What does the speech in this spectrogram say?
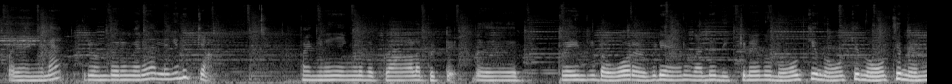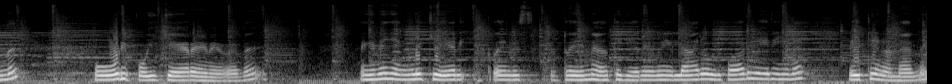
അപ്പോഴങ്ങനെ തിരുവനന്തപുരം വരെ അല്ലെങ്കിൽ നിൽക്കാം അപ്പം അങ്ങനെ ഞങ്ങൾ വെപ്രാളപ്പെട്ട് ട്രെയിനിന്റെ ഡോർ എവിടെയാണ് വന്ന് നിൽക്കണതെന്ന് നോക്കി നോക്കി നോക്കി നിന്ന് ഓടിപ്പോയി കയറണത് അങ്ങനെ ഞങ്ങൾ കയറി റെയിൽവേ ട്രെയിനിനകത്ത് കയറി എല്ലാവരും ഒരുപാട് പേര് ഇങ്ങനെ വെയിറ്റ് ചെയ്യണുണ്ടായിരുന്നു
